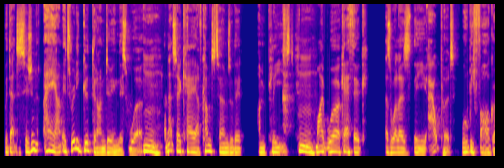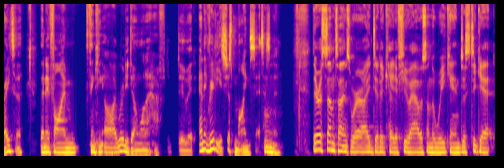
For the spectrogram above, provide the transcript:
with that decision, hey, it's really good that I'm doing this work, Hmm. and that's okay. I've come to terms with it. I'm pleased. Hmm. My work ethic, as well as the output, will be far greater than if I'm thinking, oh, I really don't want to have to do it. And it really, it's just mindset, isn't Hmm. it? There are some times where I dedicate a few hours on the weekend just to get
